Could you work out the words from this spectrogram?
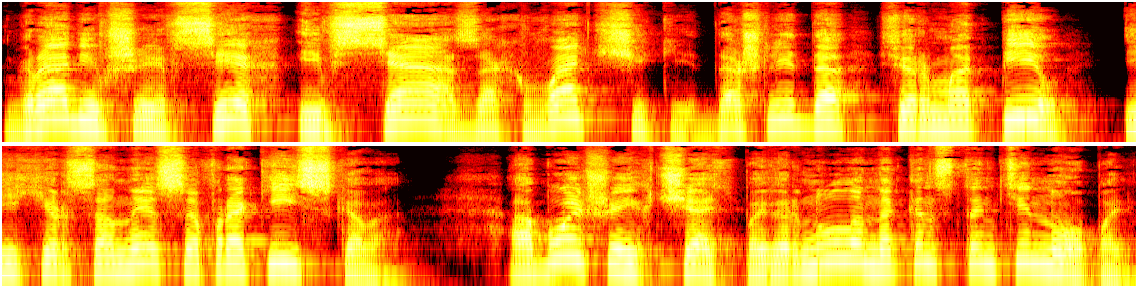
Грабившие всех и вся захватчики дошли до Фермопил и Херсонеса Фракийского, а большая их часть повернула на Константинополь.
